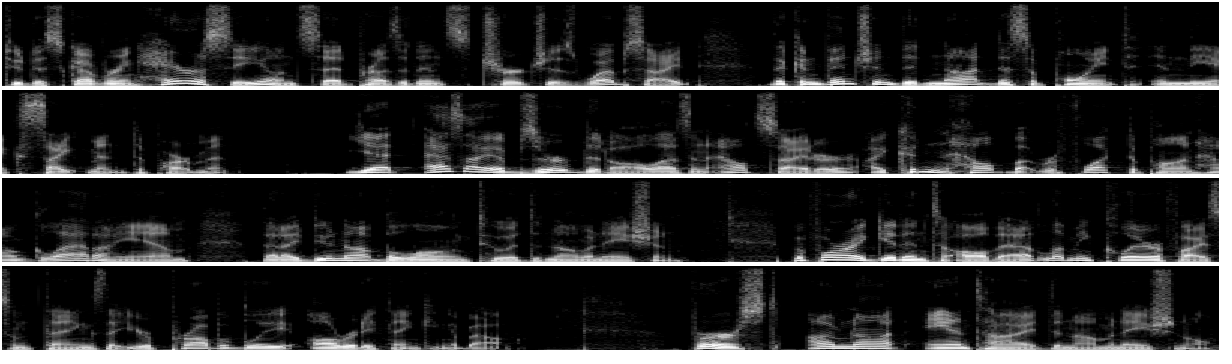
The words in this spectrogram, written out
to discovering heresy on said president's church's website, the convention did not disappoint in the excitement department. Yet, as I observed it all as an outsider, I couldn't help but reflect upon how glad I am that I do not belong to a denomination. Before I get into all that, let me clarify some things that you're probably already thinking about. First, I'm not anti denominational.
